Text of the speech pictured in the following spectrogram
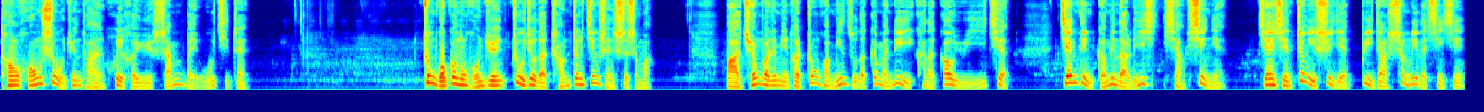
同红十五军团会合于陕北吴起镇。中国工农红军铸就的长征精神是什么？把全国人民和中华民族的根本利益看得高于一切，坚定革命的理想信念。坚信正义事业必将胜利的信心，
